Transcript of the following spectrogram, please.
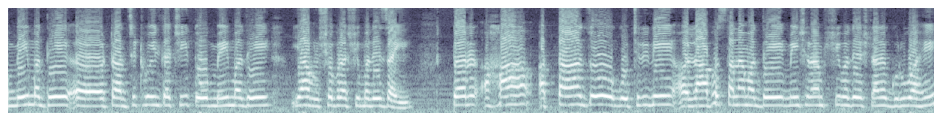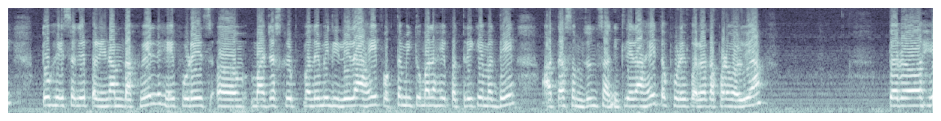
मेमध्ये मे मध्ये ट्रान्सिट होईल त्याची तो मे मध्ये या वृषभ राशीमध्ये जाईल. तर हा आत्ता जो गोचरीने लाभस्थानामध्ये मेषराशीमध्ये असणारा गुरु आहे तो हे सगळे परिणाम दाखवेल. हे पुढेच माझ्या स्क्रिप्टमध्ये मी लिहिलेलं आहे. फक्त मी तुम्हाला हे पत्रिकेमध्ये आता समजून सांगितलेलं आहे. तर पुढे परत आपण वळूया. तर हे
